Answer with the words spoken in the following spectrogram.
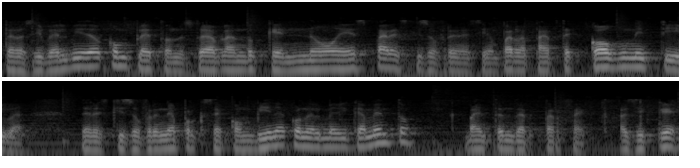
Pero si ve el video completo donde estoy hablando que no es para esquizofrenia, sino para la parte cognitiva de la esquizofrenia porque se combina con el medicamento, va a entender perfecto. Así que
